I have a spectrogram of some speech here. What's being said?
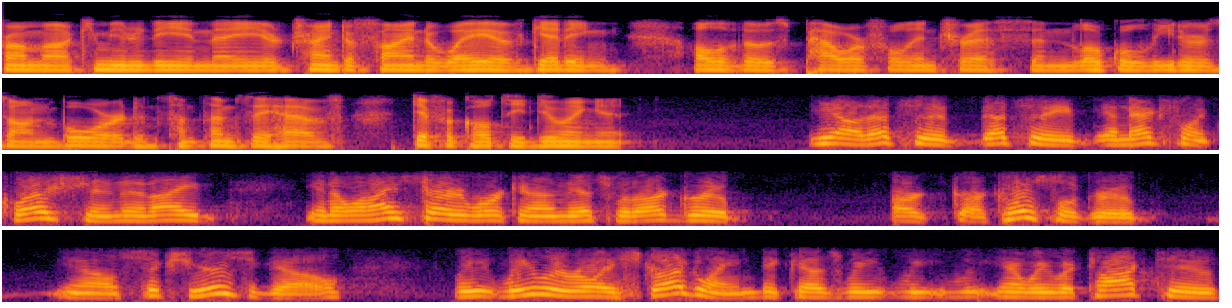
from a community and they are trying to find a way of getting all of those powerful interests and local leaders on board, and sometimes they have difficulty doing it. Yeah, that's a that's a an excellent question, and I, you know, when I started working on this with our group, our our coastal group, you know, six years ago, we we were really struggling because we, we, we you know we would talk to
